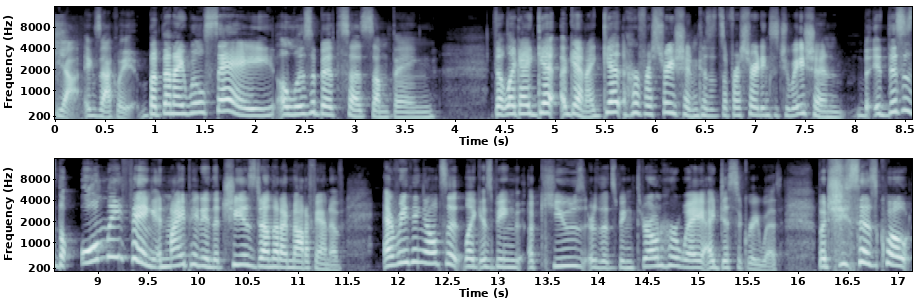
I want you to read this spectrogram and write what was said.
Yeah, exactly. But then I will say Elizabeth says something that like I get again, I get her frustration because it's a frustrating situation, but it, this is the only thing in my opinion that she has done that I'm not a fan of. Everything else that like is being accused or that's being thrown her way, I disagree with. But she says, quote,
